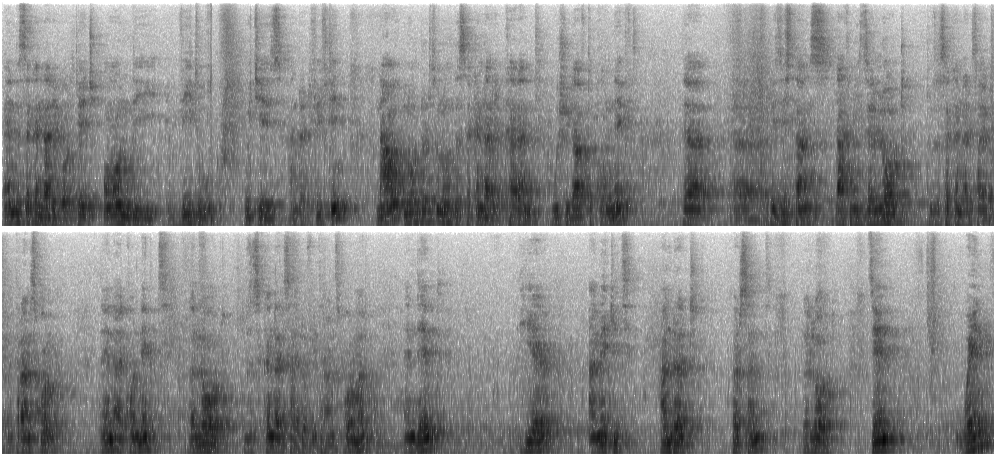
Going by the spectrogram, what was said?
and the secondary voltage on the V2 which is 115. Now in order to know the secondary current we should have to connect the uh, resistance that means the load to the secondary side of the transformer. Then I connect the load to the secondary side of a transformer and then here I make it 100% the load. Then when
